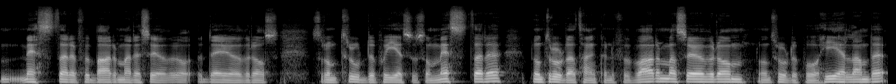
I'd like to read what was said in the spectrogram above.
Mästare förbarmade sig över dig över oss. Så de trodde på Jesus som mästare. De trodde att han kunde förbarma sig över dem. De trodde på helande.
